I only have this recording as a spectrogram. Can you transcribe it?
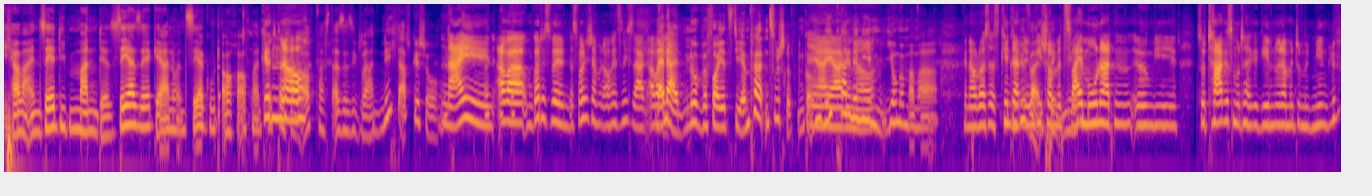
ich habe einen sehr lieben Mann, der sehr, sehr gerne und sehr gut auch auf mein genau. aufpasst. Also sie waren nicht abgeschoben. Nein, aber um Gottes Willen, das wollte ich damit auch jetzt nicht sagen. Aber nein, nein, nur bevor jetzt die empörten Zuschriften kommen. Ja, Wie ja, kann genau. eine lieben junge Mama Genau, du hast das Kind Glühwein dann irgendwie schon mit zwei ja. Monaten irgendwie zur Tagesmutter gegeben, nur damit du mit mir ein Glühwein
